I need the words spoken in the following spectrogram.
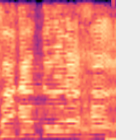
think I'm gonna help.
